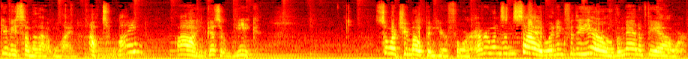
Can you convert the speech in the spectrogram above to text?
Give me some of that wine. Oh, it's wine? Ah, you guys are weak. So what you moping here for? Everyone's inside waiting for the hero, the man of the hour.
